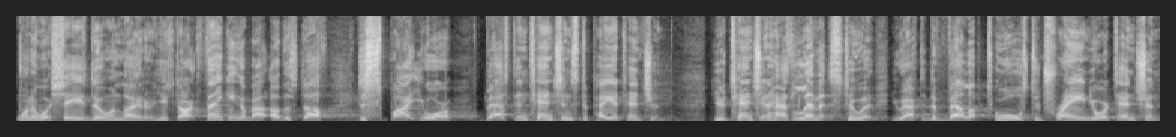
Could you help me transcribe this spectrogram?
Wonder what she's doing later. You start thinking about other stuff despite your best intentions to pay attention. Your attention has limits to it. You have to develop tools to train your attention.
